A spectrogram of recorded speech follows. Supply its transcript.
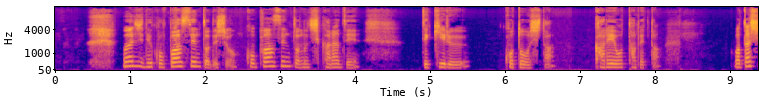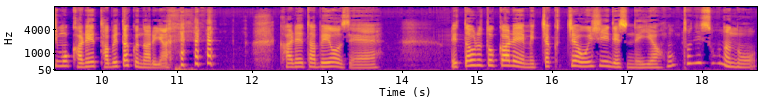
マジで5%でしょ ?5% の力でできることをした。カレーを食べた。私もカレー食べたくなるやん。カレー食べようぜ。レトルトカレーめちゃくちゃ美味しいですね。いや、本当にそうなの。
